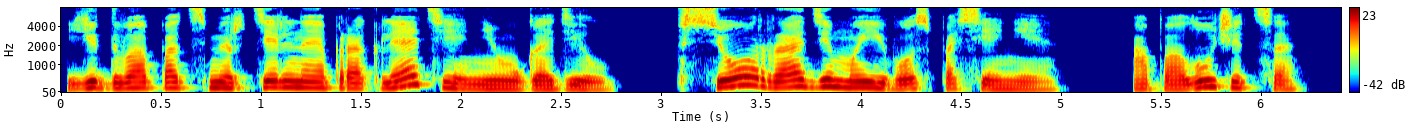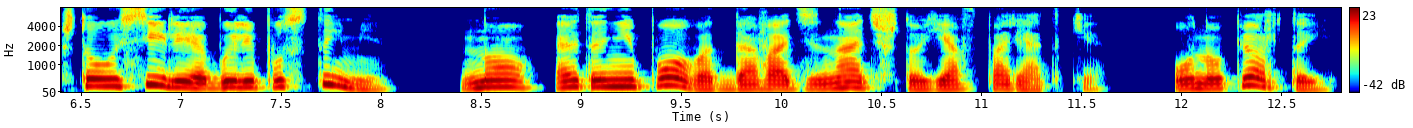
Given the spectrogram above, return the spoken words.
едва под смертельное проклятие не угодил. Все ради моего спасения. А получится, что усилия были пустыми. Но это не повод давать знать, что я в порядке. Он упертый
